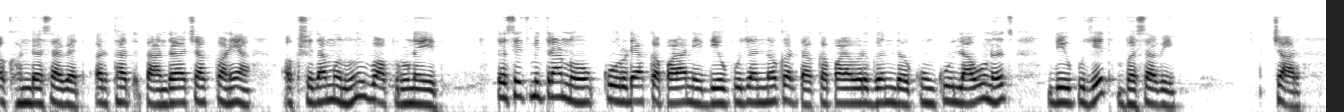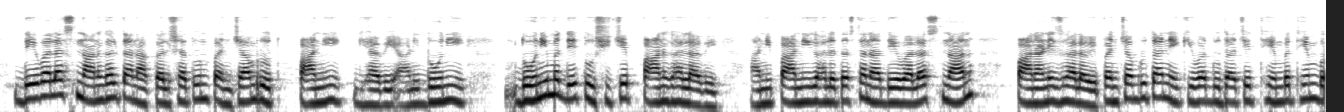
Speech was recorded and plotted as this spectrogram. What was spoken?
अखंड असाव्यात अर्थात तांदळाच्या कण्या अक्षदा म्हणून वापरू नयेत. तसेच मित्रांनो कोरड्या कपाळाने देवपूजा न करता कपाळावर गंध कुंकू लावूनच देवपूजेत बसावे. चार देवाला स्नान घालताना कलशातून पंचामृत पाणी घ्यावे आणि दोन्ही दोन्हीमध्ये तुळशीचे पान घालावे. आणि पाणी घालत असताना देवाला स्नान पानानेच घालावे. पंचामृताने किंवा दुधाचे थेंब थेंब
